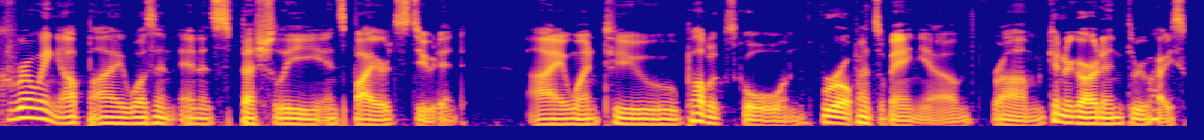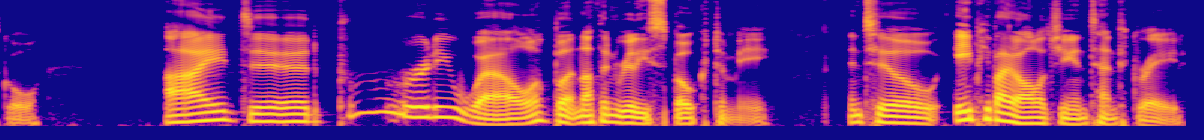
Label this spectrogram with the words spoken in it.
growing up, I wasn't an especially inspired student. I went to public school in rural Pennsylvania um, from kindergarten through high school. I did pretty well, but nothing really spoke to me until AP Biology in 10th grade.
